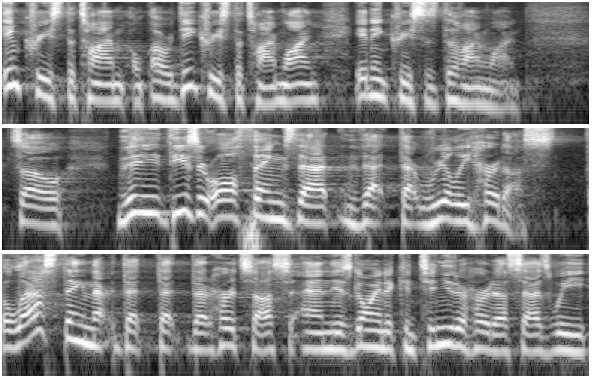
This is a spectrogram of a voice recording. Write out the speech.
increase the time or decrease the timeline, it increases the timeline. So th these are all things that, that, that really hurt us. The last thing that, that, that, that, hurts us and is going to continue to hurt us as we,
